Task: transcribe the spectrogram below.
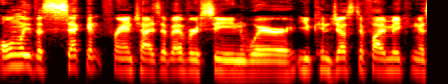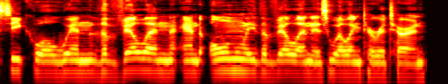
only the second franchise I've ever seen where you can justify making a sequel when the villain and only the villain is willing to return.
